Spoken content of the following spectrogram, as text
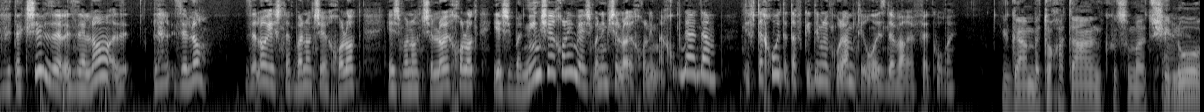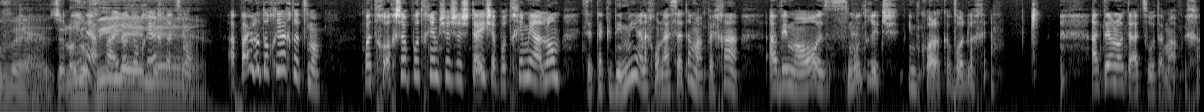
ותקשיב, זה, זה לא, זה, זה לא. זה לא, יש בנות שיכולות, יש בנות שלא יכולות, יש בנים שיכולים ויש בנים שלא יכולים. אנחנו בני אדם. תפתחו את התפקידים לכולם, תראו איזה דבר יפה קורה. גם בתוך הטנק זאת אומרת שילוב כן. אה, זה לא הנה, יוביל הפיילוט ל- הוכיח את עצמו. הפיילוט הוכיח את עצמו. פתחו, עכשיו פותחים 669, פותחים יהלום, זה תקדימי, אנחנו נעשה את המהפכה. אבי מעוז, סמוטריץ', עם כל הכבוד לכם. אתם לא תעצרו את המהפכה,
